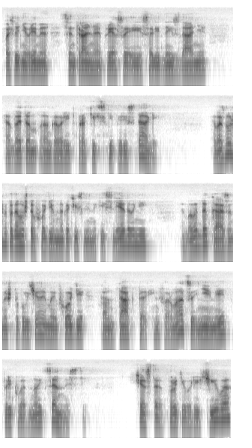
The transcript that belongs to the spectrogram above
В последнее время центральная пресса и солидные издания об этом э, говорить практически перестали. Возможно, потому что в ходе многочисленных исследований было доказано, что получаемая в ходе контакта информация не имеет прикладной ценности, часто противоречиво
